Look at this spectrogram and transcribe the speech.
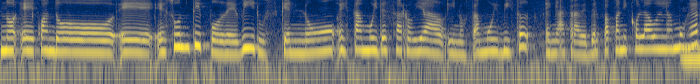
No, eh, cuando eh, es un tipo de virus que no está muy desarrollado y no está muy visto en, a través del Papa Nicolau en la mujer,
